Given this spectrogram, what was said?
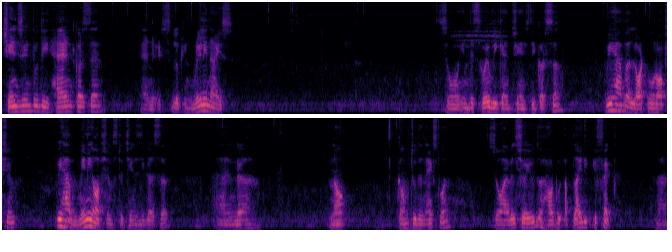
changed into the hand cursor and it's looking really nice. So in this way we can change the cursor. We have a lot more option. We have many options to change the cursor. And uh, now come to the next one so I will show you the, how to apply the effect. Uh,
